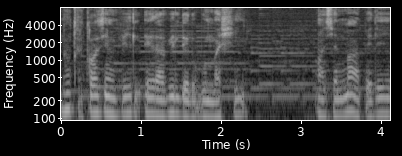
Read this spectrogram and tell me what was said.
Notre troisième ville est la ville de Lubumbashi, anciennement appelée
